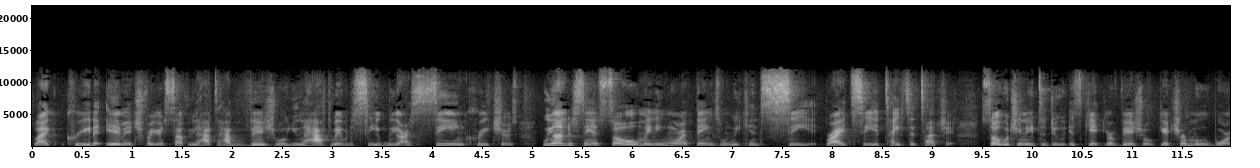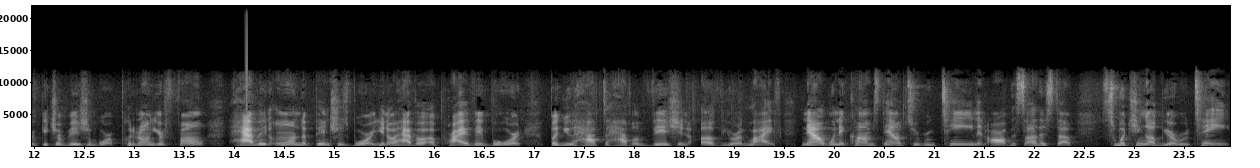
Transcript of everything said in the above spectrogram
like create an image for yourself. You have to have visual. You have to be able to see it. We are seeing creatures. We understand so many more things when we can see it, right? See it, taste it, touch it. So what you need to do is get your visual, get your mood board, get your vision board, put it on your phone, have it on the Pinterest board, you know, have a, a private board, but you have to have a vision of your life. Now, when it comes down to routine and all this other stuff, switching up your routine.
